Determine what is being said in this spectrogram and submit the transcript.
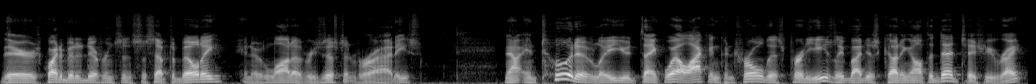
there's quite a bit of difference in susceptibility, and there's a lot of resistant varieties. Now, intuitively, you'd think, well, I can control this pretty easily by just cutting off the dead tissue, right?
